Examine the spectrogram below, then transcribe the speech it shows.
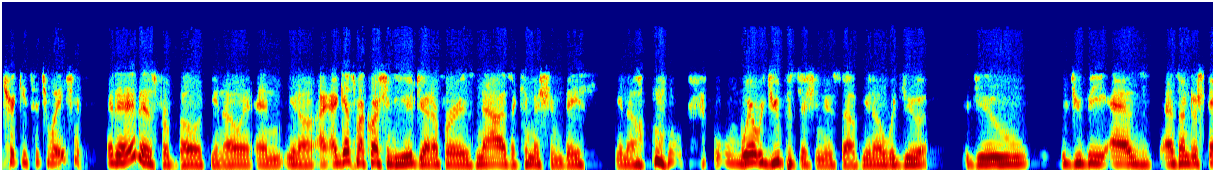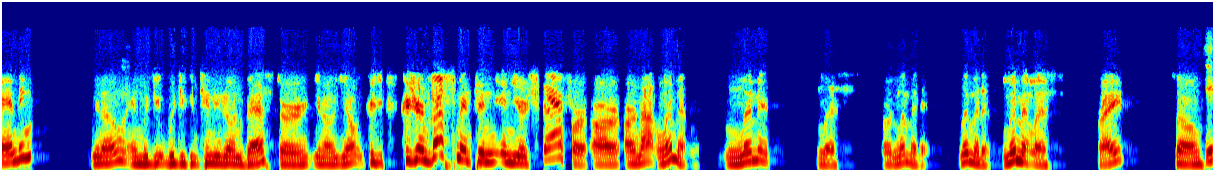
tricky situation. It, it is for both, you know. And, and you know, I, I, guess my question to you, Jennifer, is now as a commission based, you know, where would you position yourself? You know, would you would you would you be as as understanding you know and would you would you continue to invest or you know you know because because your investments in, in your staff are, are are not limitless limitless or limited limited limitless right So yeah,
